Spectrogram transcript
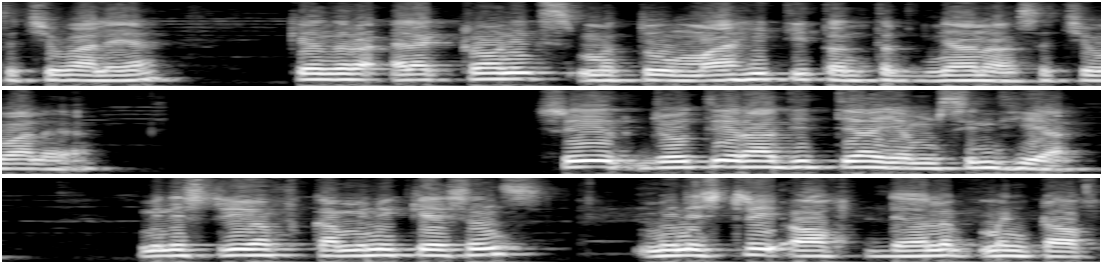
ಸಚಿವಾಲಯ ಕೇಂದ್ರ ಎಲೆಕ್ಟ್ರಾನಿಕ್ಸ್ ಮತ್ತು ಮಾಹಿತಿ ತಂತ್ರಜ್ಞಾನ ಸಚಿವಾಲಯ Shri Jyotiraditya M Scindia ministry of communications ministry of development of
